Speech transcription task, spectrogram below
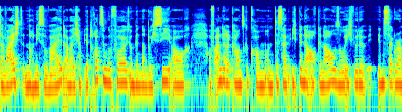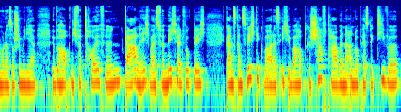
da war ich noch nicht so weit, aber ich habe ihr trotzdem gefolgt und bin dann durch sie auch auf andere Accounts gekommen. Und deshalb, ich bin da auch genauso. Ich würde Instagram oder Social Media überhaupt nicht verteufeln, gar nicht, weil es für mich halt wirklich ganz, ganz wichtig war, dass ich überhaupt geschafft habe, eine andere Perspektive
